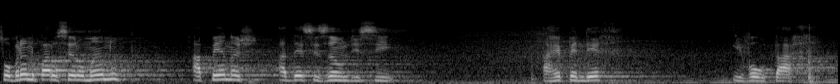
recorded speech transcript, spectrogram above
sobrando para o ser humano apenas a decisão de se arrepender e voltar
